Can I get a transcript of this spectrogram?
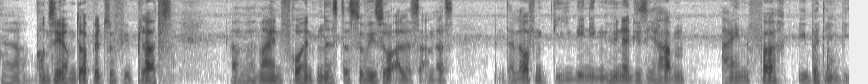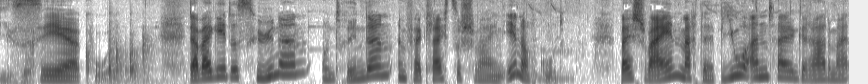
Ja, und sie haben doppelt so viel Platz. Aber bei meinen Freunden ist das sowieso alles anders. Da laufen die wenigen Hühner, die sie haben, einfach über die Wiese. Sehr cool. Dabei geht es Hühnern und Rindern im Vergleich zu Schweinen eh noch gut. Bei Schweinen macht der Bioanteil gerade mal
